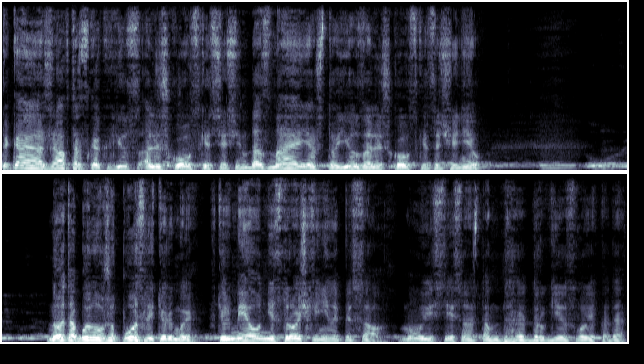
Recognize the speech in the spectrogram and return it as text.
Такая же авторская, как Юз Олешковский сочинил. Да знаю я, что Юз Олешковский сочинил. Но это было уже после тюрьмы. В тюрьме он ни строчки не написал. Ну, естественно, там другие условия, когда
